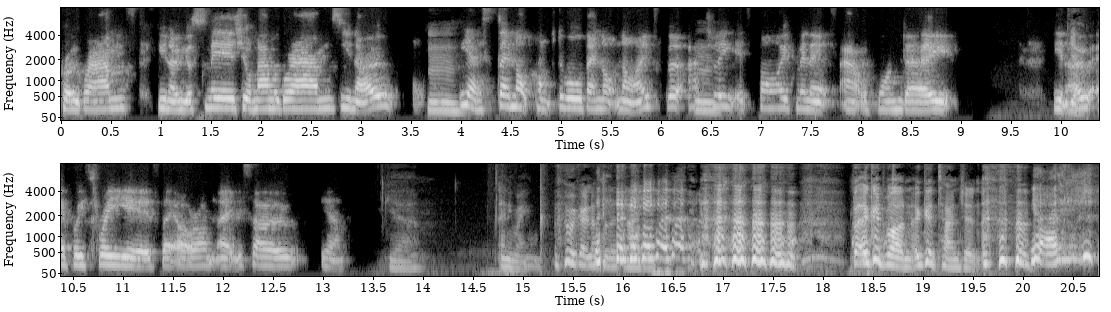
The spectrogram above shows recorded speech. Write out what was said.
programs. You know, your smears, your mammograms. You know, Mm. yes, they're not comfortable, they're not nice, but actually, it's five minutes out of one day. You know, Yeah. every three years they are, aren't they? So, yeah. yeah anyway we're going off on a tangent but a good one a good tangent yeah.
